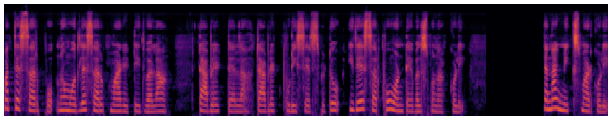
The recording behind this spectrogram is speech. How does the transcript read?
ಮತ್ತು ಸರ್ಪು, ನಾವು ಮೊದಲೇ ಸರ್ಪ್ ಮಾಡಿಟ್ಟಿದ್ವಲ್ಲ ಟ್ಯಾಬ್ಲೆಟ್ ಎಲ್ಲ, ಟ್ಯಾಬ್ಲೆಟ್ ಪುಡಿ ಸೇರಿಸ್ಬಿಟ್ಟು ಇದೇ ಸರ್ಪು ಒಂದು ಟೇಬಲ್ ಸ್ಪೂನ್ ಹಾಕ್ಕೊಳ್ಳಿ. ಚೆನ್ನಾಗಿ ಮಿಕ್ಸ್ ಮಾಡ್ಕೊಳ್ಳಿ.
